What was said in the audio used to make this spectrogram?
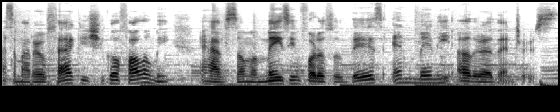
As a matter of fact, you should go follow me. I have some amazing photos of this and many other adventures.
